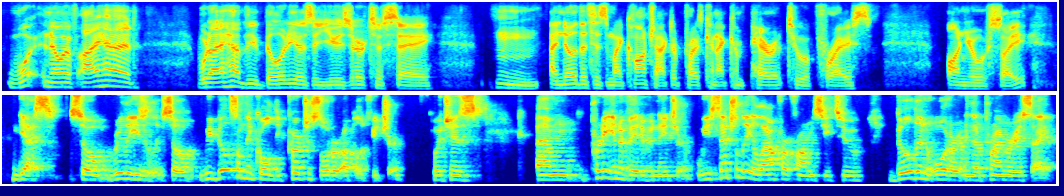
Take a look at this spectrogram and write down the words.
What now? If I had, would I have the ability as a user to say? Hmm, I know this is my contracted price. Can I compare it to a price on your site? Yes. So really easily. So we built something called the purchase order upload feature, which is um, pretty innovative in nature. We essentially allow for a pharmacy to build an order in their primary site.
